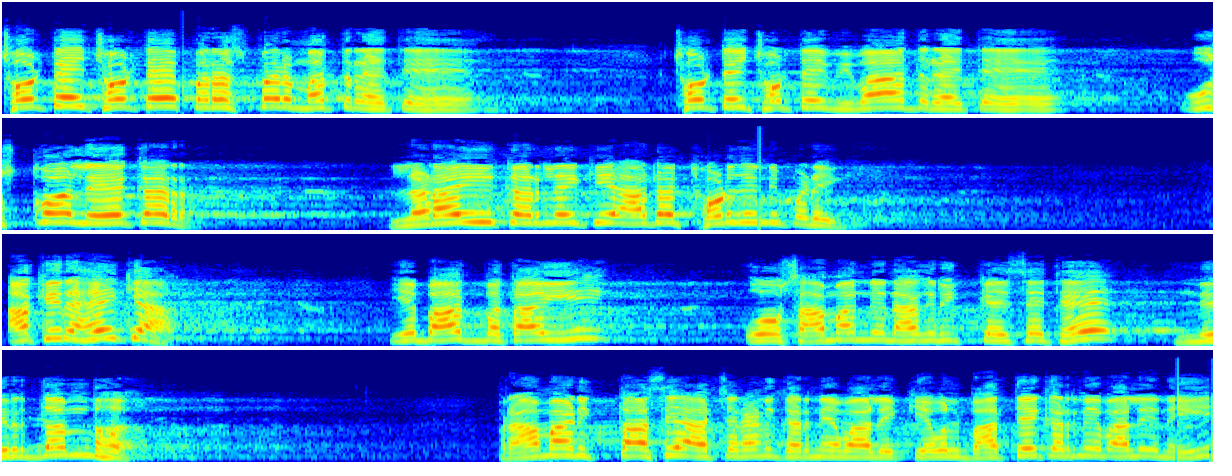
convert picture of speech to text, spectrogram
छोटे छोटे परस्पर मत रहते हैं छोटे छोटे विवाद रहते हैं, उसको लेकर लड़ाई करने की आदत छोड़ देनी पड़ेगी। आखिर है क्या? ये बात बताई वो सामान्य नागरिक कैसे थे? निर्दंभ। प्रामाणिकता से आचरण करने वाले, केवल बातें करने वाले नहीं,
